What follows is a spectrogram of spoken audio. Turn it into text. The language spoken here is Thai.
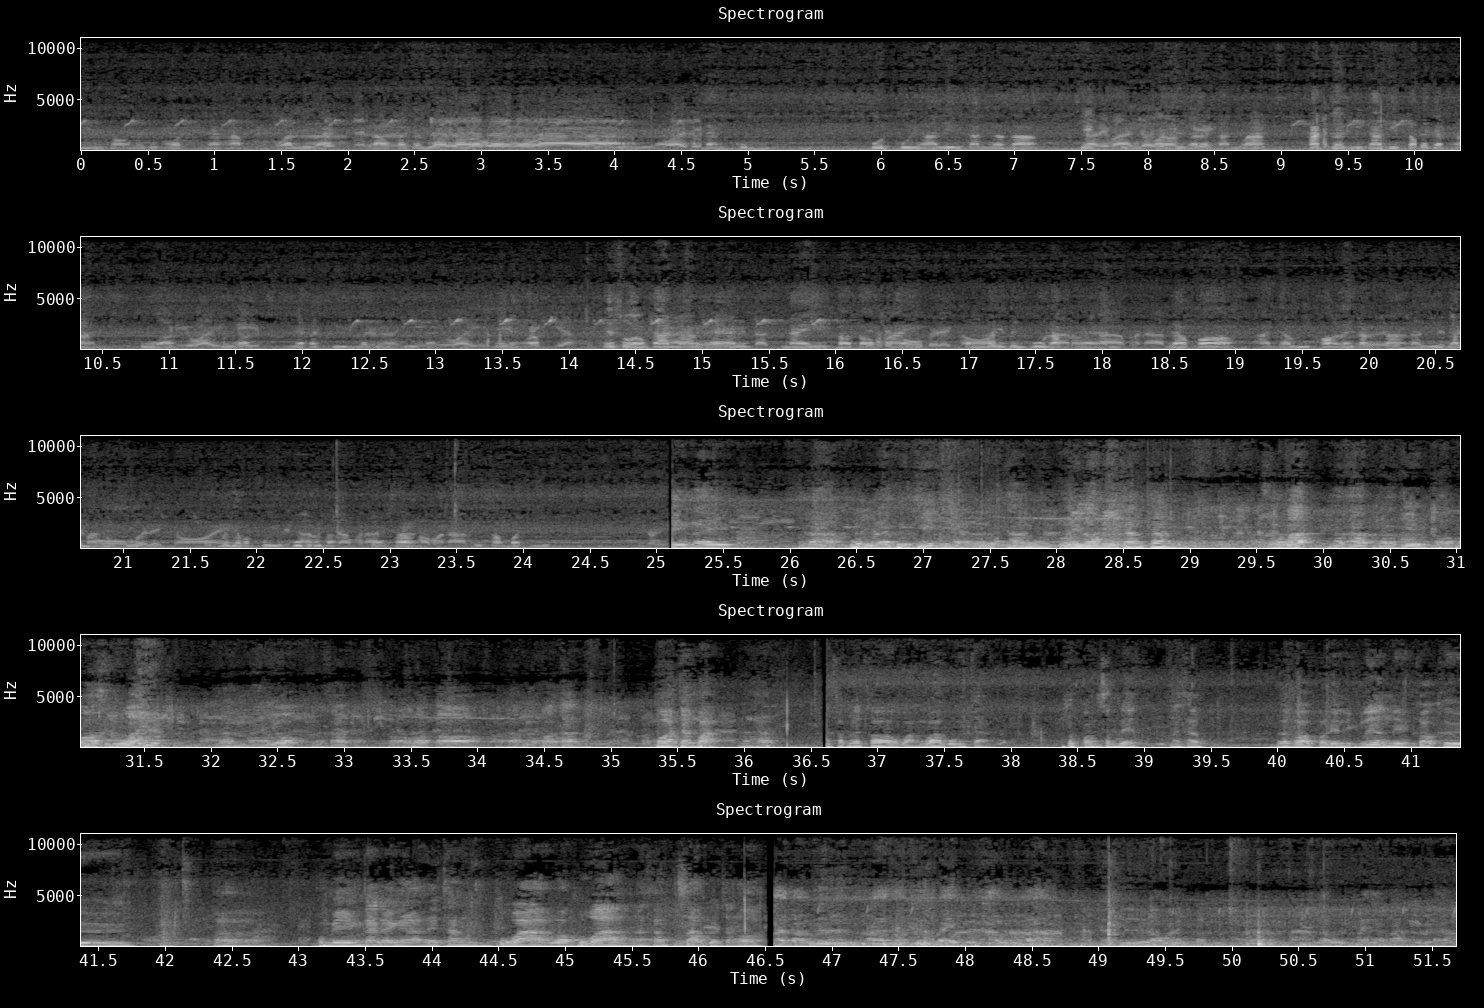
ที่สองเป็นสุพจน์นะครับว่าเรือเราก็จะรวมทั้งหมดเรื่องเรือแบ่งกลุ่มพูดคุยหารือกันแล้วก็เช็คอุปกรณ์ซึ่งกันและกันว่า ถ้าเกิดมีการติดต่อก็จะผ่านหัวหัวและก็ทีมก็จะมีทีมไปนะครับในส่วนของการวางแผนในต่อต่อไปผมก็จะเป็นผู้รับแผน แล้วก็อาจจะวิเคราะห์อะไรต่างๆหรือจะมาทบทวนผมก็จะมาคุยกับผู้ปฏิบัติโครงสร้างคือคำว่าทีมในคณะผู้ดูแลพื้นที่เนี่ยทั้งวันนี้เรามีทั้งท่าน สารวัตรนะครับทางทีมสพศรีวัฒน์ท่านนายกนะครับสพตนะครับแล้วก็ท่านพอจังหวัดนะครับนะครับ แล้วก็หวังว่าคงจะประสบความสำเร็จนะครับ แล้วก็ขอเรียนอีกเรื่องหนึ่งก็คืออผมเองได้รายงานให้ท่านผู้ว่ารองผู้ว่านะครับทราบโดยตลอดถ้างเรื่องอาจจะขึ้นไปบนเขาหรือเปล่าก็คือเราเราไม่สามารถรู้ได้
